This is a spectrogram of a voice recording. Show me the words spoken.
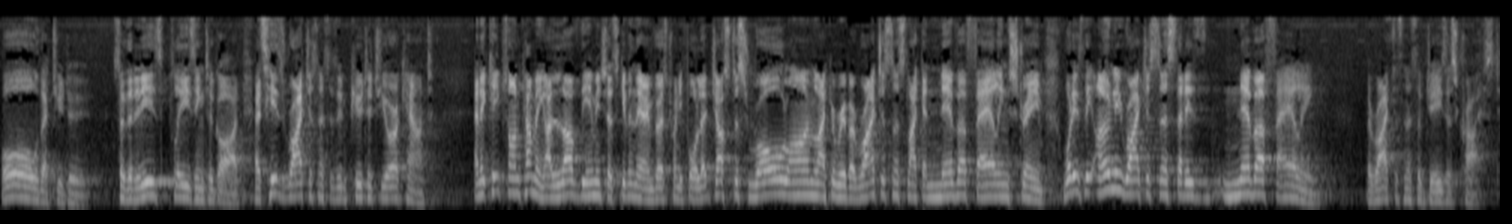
all that you do so that it is pleasing to God as His righteousness is imputed to your account. And it keeps on coming. I love the image that's given there in verse 24. Let justice roll on like a river, righteousness like a never failing stream. What is the only righteousness that is never failing? The righteousness of Jesus Christ.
